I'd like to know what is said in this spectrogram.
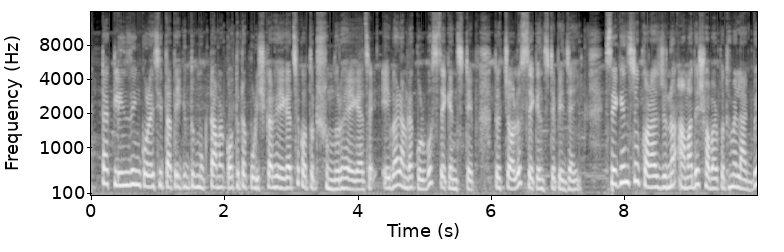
একটা ক্লিনজিং করেছি, তাতেই কিন্তু মুখটা আমার কতটা পরিষ্কার হয়ে গেছে, কতটা সুন্দর হয়ে গেছে। এবার আমরা করব সেকেন্ড স্টেপ তো চলো সেকেন্ড স্টেপে যাই। সেকেন্ড স্টেপ করার জন্য আমাদের সবার প্রথমে লাগবে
